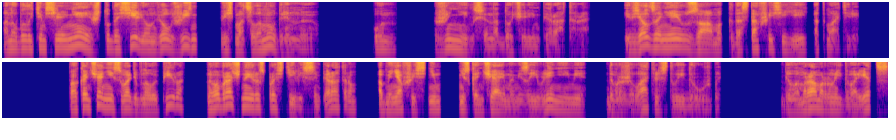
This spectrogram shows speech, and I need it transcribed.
Оно было тем сильнее, что доселе он вел жизнь весьма целомудренную. Он женился на дочери императора и взял за нею замок, доставшийся ей от матери. По окончании свадебного пира новобрачные распростились с императором, обменявшись с ним нескончаемыми заявлениями доброжелательства и дружбы. Беломраморный дворец,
